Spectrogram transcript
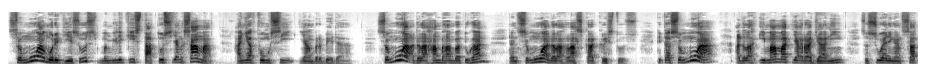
semua murid Yesus memiliki status yang sama hanya fungsi yang berbeda. Semua adalah hamba-hamba Tuhan dan semua adalah laskar Kristus. Kita semua adalah imamat yang rajani sesuai dengan 1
